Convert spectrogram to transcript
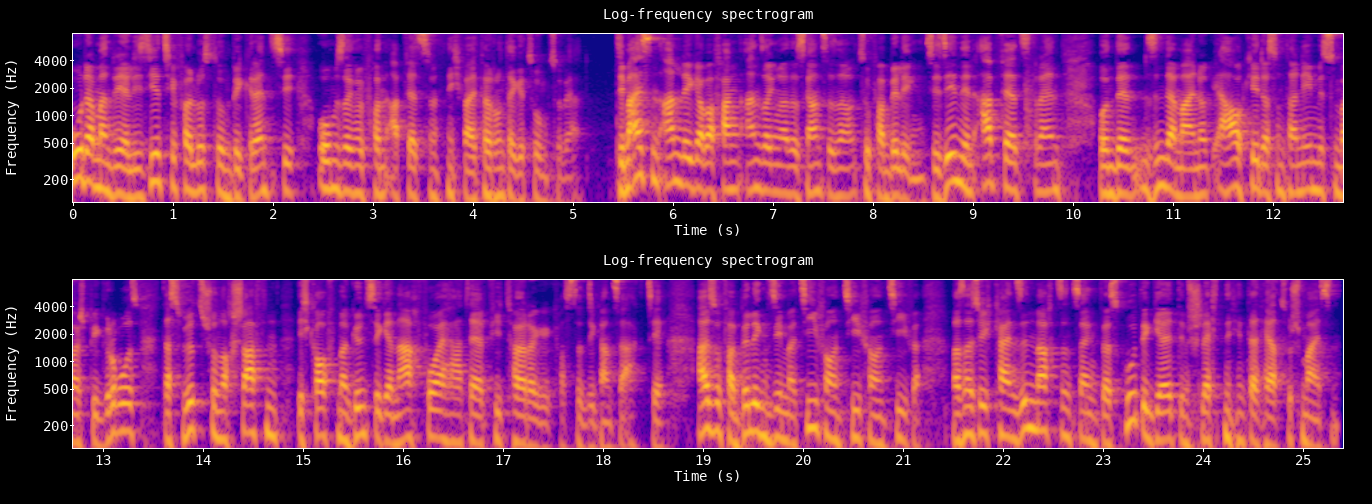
oder man realisiert die Verluste und begrenzt sie, um sagen wir, von Abwärtstrend nicht weiter runtergezogen zu werden. Die meisten Anleger aber fangen an, sagen wir, das Ganze zu verbilligen. Sie sehen den Abwärtstrend und sind der Meinung, ja, okay, das Unternehmen ist zum Beispiel groß, das wird es schon noch schaffen, ich kaufe mal günstiger nach, vorher hat er viel teurer gekostet, die ganze Aktie. Also verbilligen Sie mal tiefer und tiefer und tiefer. Was natürlich keinen Sinn macht, sozusagen das gute Geld dem schlechten hinterher zu schmeißen.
